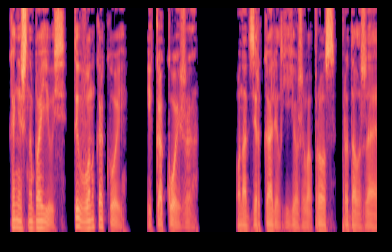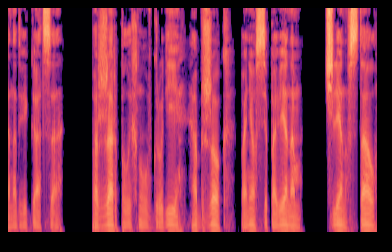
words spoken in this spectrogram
«Конечно, боюсь. Ты вон какой!» «И какой же?» Он отзеркалил ее же вопрос, продолжая надвигаться. Пожар полыхнул в груди, обжег, понесся по венам. Член встал,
